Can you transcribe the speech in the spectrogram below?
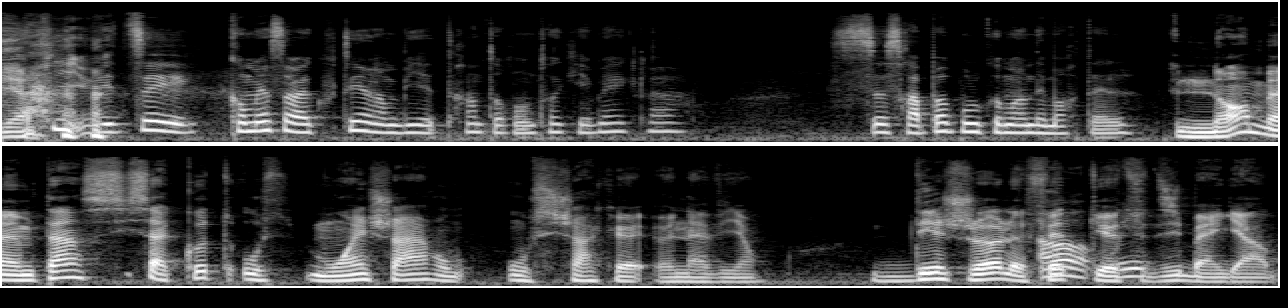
Yeah. Puis, mais tu sais, combien ça va coûter un billet de train Toronto-Québec, là? Ce sera pas pour le commun des mortels. Non, mais en même temps, si ça coûte aussi- moins cher ou aussi cher qu'un avion, déjà le fait Ah, que oui. tu dis, ben garde,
